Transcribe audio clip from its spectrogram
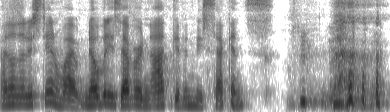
I don't understand why. Nobody's ever not given me seconds.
